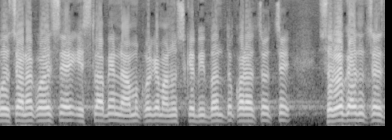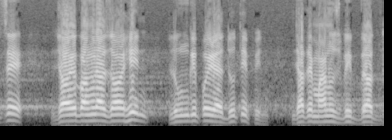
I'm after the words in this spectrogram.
প্রচারণা করেছে। ইসলামের নাম করে মানুষকে বিভ্রান্ত করা হচ্ছে স্লোগান হচ্ছে জয় বাংলা, জয় হিন্দ। লুঙ্গি পইরা দুটি পিন, যাতে মানুষ বিভ্রান্ত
